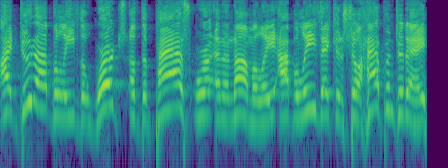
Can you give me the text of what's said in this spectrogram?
I do not believe the works of the past were an anomaly. I believe they can still happen today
